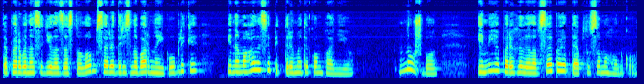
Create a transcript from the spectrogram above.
Тепер вона сиділа за столом серед різнобарної публіки і намагалася підтримати компанію. Ну ж бо, і Мія перехилила в себе теплу самогонку.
